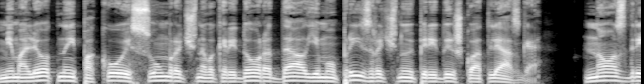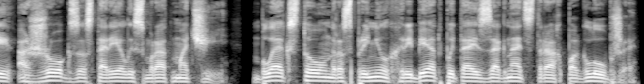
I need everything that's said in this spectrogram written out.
Мимолетный покой сумрачного коридора дал ему призрачную передышку от лязга. Ноздри ожег застарелый смрад мочи. Блэкстоун распрямил хребет, пытаясь загнать страх поглубже.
